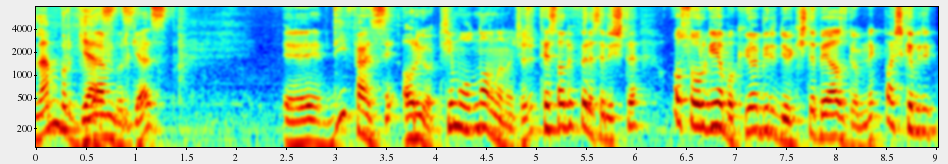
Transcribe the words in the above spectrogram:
Flambergast. Flambergast e, Defense'i arıyor. Kim olduğunu anlamaya çalışıyor. Tesadüfler eseri işte o sorguya bakıyor. Biri diyor ki işte beyaz gömlek. Başka biri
